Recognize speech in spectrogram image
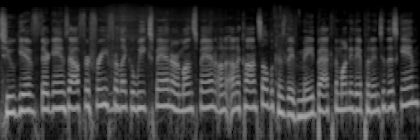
to give their games out for free for like a week span or a month span on, on a console because they've made back the money they put into this game.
